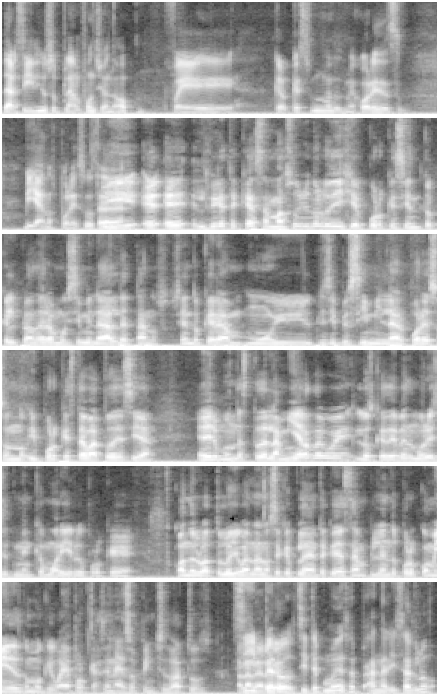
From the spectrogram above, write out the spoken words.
Darcidius, su plan funcionó. Fue, creo que es uno de los mejores villanos por eso. O sea, y eh, eh, fíjate que a Samasu yo no lo dije porque siento que el plan era muy similar al de Thanos. Siento que era muy, al principio, similar. Por eso, no, y porque este vato decía, el mundo está de la mierda, güey. Los que deben morir se tienen que morir, güey, porque cuando el vato lo llevan a no sé qué planeta que ya están peleando por comidas, como que, güey, ¿por qué hacen eso, pinches vatos? sí, pero si te pones a analizarlo,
